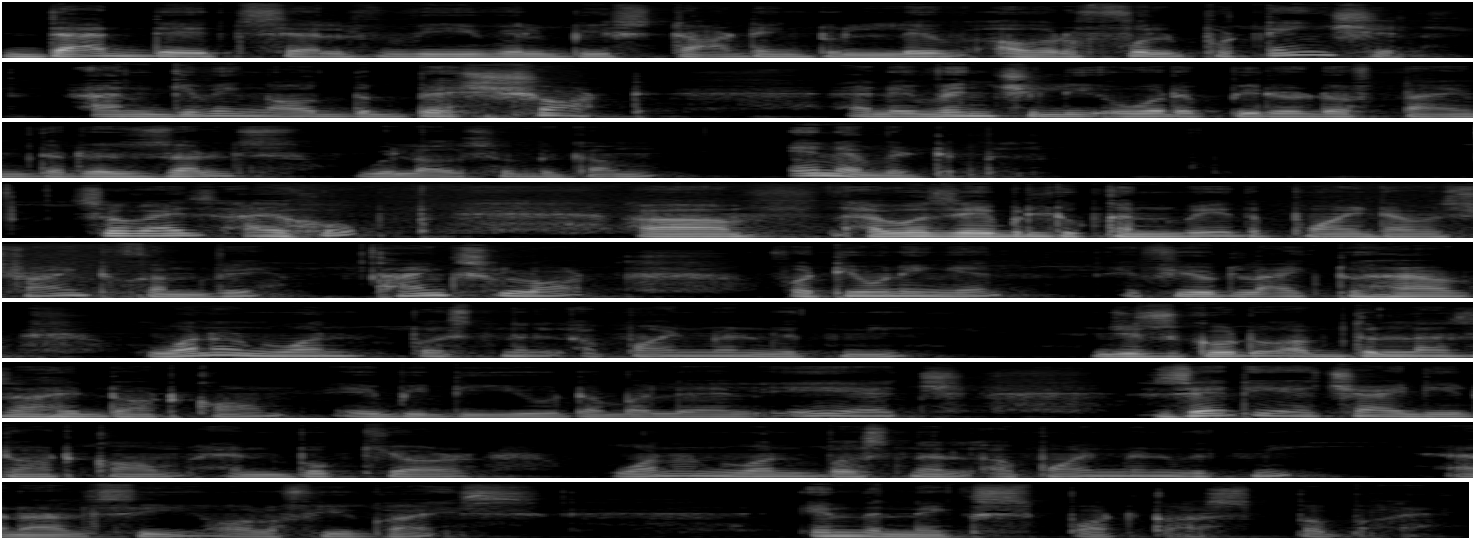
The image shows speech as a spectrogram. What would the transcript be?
that day itself we will be starting to live our full potential and giving out the best shot and eventually over a period of time the results will also become inevitable. So guys i hope uh, i was able to convey the point i was trying to convey. Thanks a lot for tuning in. If you'd like to have one-on-one personal appointment with me just go to abdullahzahid.com a-b-d-u-l-l-a-h-z-a-h-i-d.com and book your one-on-one personal appointment with me and i'll see all of you guys in the next podcast. Bye bye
